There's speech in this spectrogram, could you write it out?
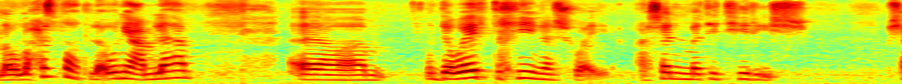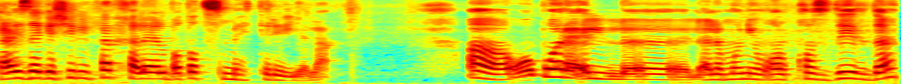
لو لاحظتوا هتلاقوني عاملاها دوائر تخينة شوية عشان ما تتهريش. مش عايزة أجي أشيل الفرخة ألاقي البطاطس مهترية لا. آه وبورق ال- الالومنيوم أو القصدير ده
